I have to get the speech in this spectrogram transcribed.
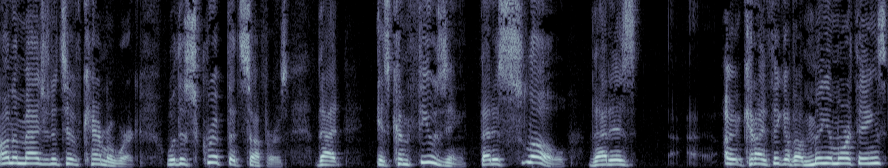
unimaginative camera work, with a script that suffers, that is confusing, that is slow, that is uh, can I think of a million more things?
